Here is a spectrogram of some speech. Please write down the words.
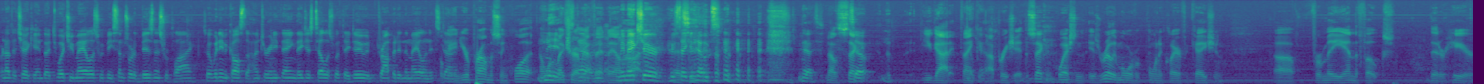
or not the check-in, but what you mail us would be some sort of business reply. So it wouldn't even cost the hunter anything. They just tell us what they do and drop it in the mail and it's done. Okay, and you're promising what? I want to make sure I got that down. Let me make right. sure who's That's- taking notes. Yes. No, the So- second, you got it, thank you, I appreciate it. The second question is really more of a point of clarification uh, for me and the folks that are here.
